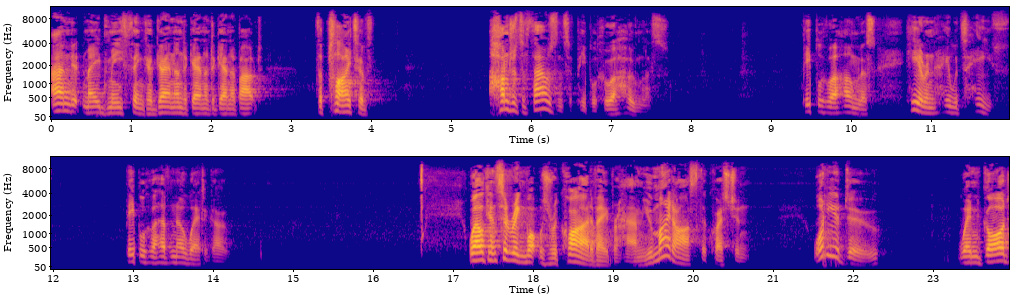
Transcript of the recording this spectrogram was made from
And it made me think again and again and again about the plight of hundreds of thousands of people who are homeless. People who are homeless here in Haywards Heath. People who have nowhere to go. Well, considering what was required of Abraham, you might ask the question what do you do when God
